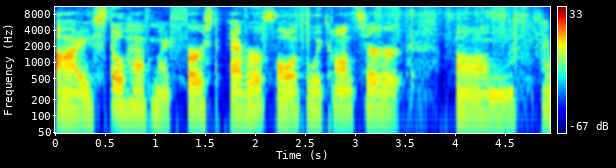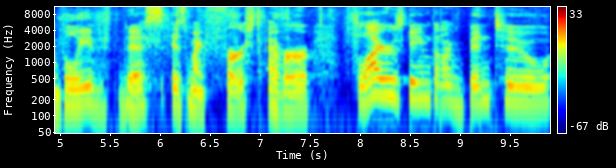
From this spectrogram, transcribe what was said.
I still have my first ever Fall Out Boy concert. Um, I believe this is my first ever Flyers game that I've been to.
